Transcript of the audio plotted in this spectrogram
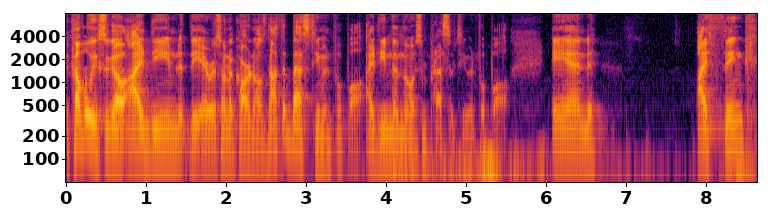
a couple weeks ago, I deemed the Arizona Cardinals not the best team in football. I deemed them the most impressive team in football, and I think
